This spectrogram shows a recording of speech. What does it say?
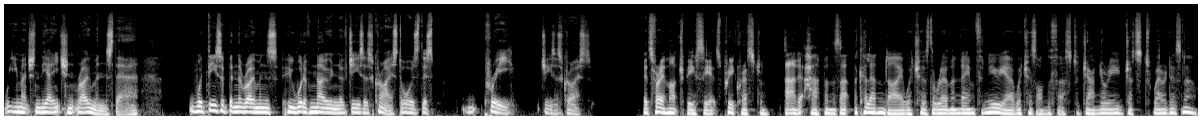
you mentioned the ancient Romans there. Would these have been the Romans who would have known of Jesus Christ, or is this pre Jesus Christ? It's very much BC, it's pre Christian. And it happens at the Calendae, which is the Roman name for New Year, which is on the 1st of January, just where it is now.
